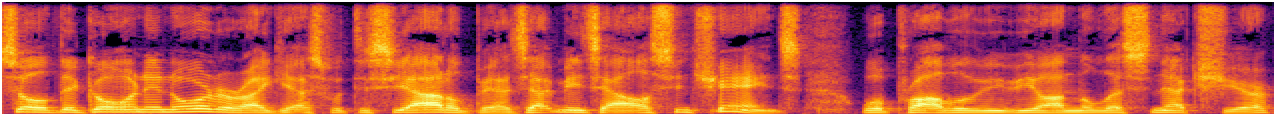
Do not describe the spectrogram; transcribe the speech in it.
So they're going in order, I guess, with the Seattle bands. That means in Chains will probably be on the list next year.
